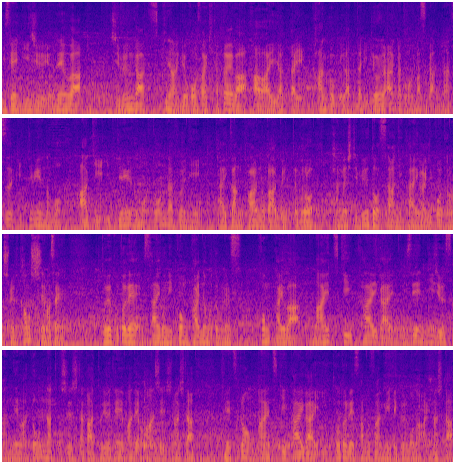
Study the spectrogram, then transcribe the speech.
2024年は自分が好きな旅行先例えばハワイだったり韓国だったりいろいろあるかと思いますが夏行ってみるのも秋行ってみるのもどんな風に体感変わるのかといったところを試してみるとさらに海外旅行を楽しめるかもしれません。ということで最後に今回の求めです。今回は毎月海外2023年はどんな年でしたかというテーマでお話ししました。結論毎月海外行くことで寒さ見えてくるものありました。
